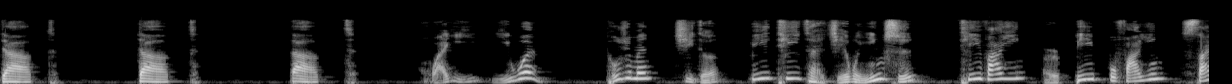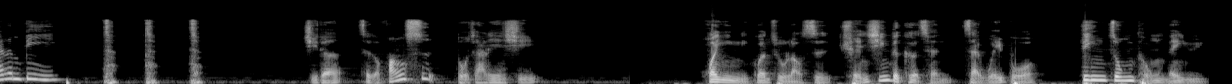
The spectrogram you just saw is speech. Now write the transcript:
doubt, doubt。Doubt 怀疑疑问，同学们记得 bt 在结尾音时 t 发音，而 b 不发音，silent b t t t。记得这个方式，多加练习。欢迎你关注老师全新的课程，在微博丁中同美语。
